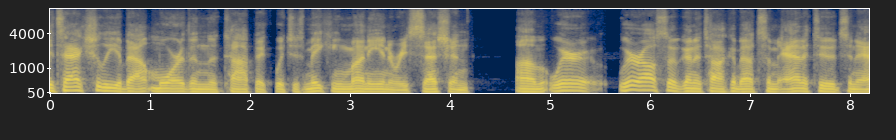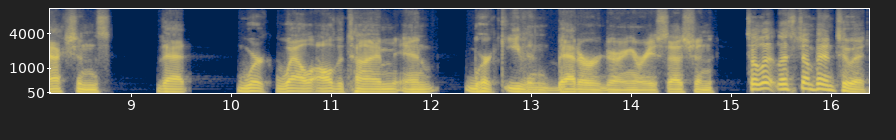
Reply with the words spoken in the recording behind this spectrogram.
it's actually about more than the topic, which is making money in a recession. Um, we're we're also going to talk about some attitudes and actions that work well all the time and work even better during a recession. So let, let's jump into it.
